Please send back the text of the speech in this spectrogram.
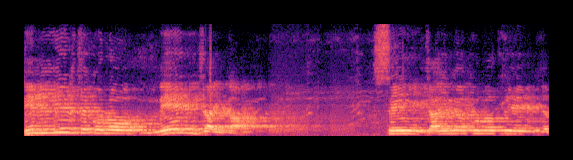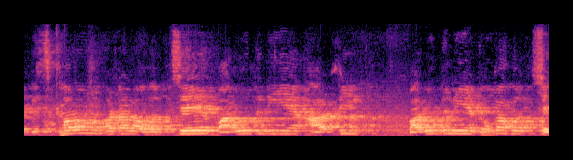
দিল্লির যেগুলো মেন জায়গা, সেই জায়গাগুলোতে যে বিস্ফোরণ ঘটানো হচ্ছে, বারুদ নিয়ে আরডি, বারুদ নিয়ে ঢোকা হচ্ছে,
